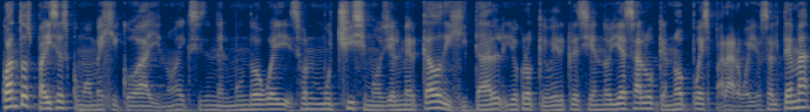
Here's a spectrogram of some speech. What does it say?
¿Cuántos países como México hay, no? Existen en el mundo, güey. Son muchísimos. Y el mercado digital yo creo que va a ir creciendo y es algo que no puedes parar, güey. O sea, el tema,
